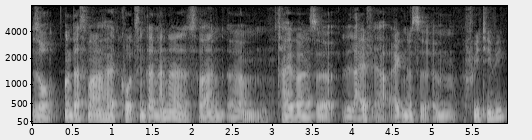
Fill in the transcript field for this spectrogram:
So, und das war halt kurz hintereinander. Das waren ähm, teilweise Live-Ereignisse im Free TV.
